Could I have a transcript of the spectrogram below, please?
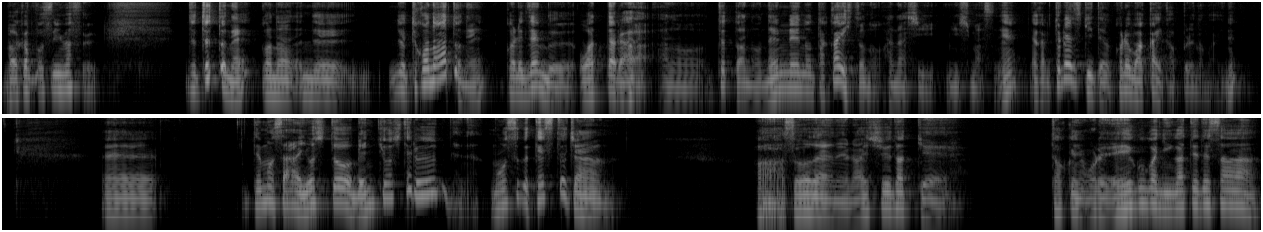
バカっぽすぎます？じゃちょっとねこのでじゃこの後ねこれ全部終わったらあのちょっとあの年齢の高い人の話にしますね。だからとりあえず聞いてこれ若いカップルの場合ね。えーでもさよしと勉強してる？みたいな。もうすぐテストじゃん。ああそうだよね。来週だっけ？特に俺英語が苦手でさ。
